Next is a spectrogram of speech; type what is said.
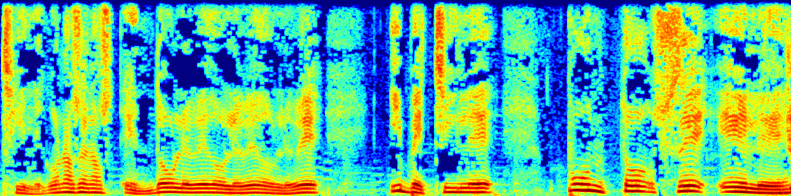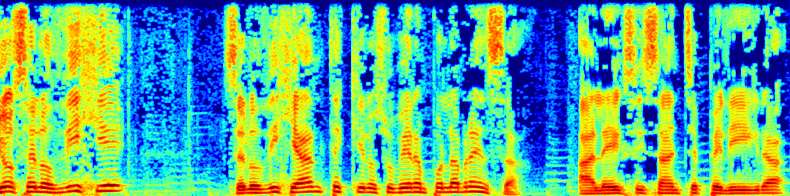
Chile. Conócenos en www.ipechile.cl. Yo se los dije, se los dije antes que lo supieran por la prensa. Alexis Sánchez peligra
